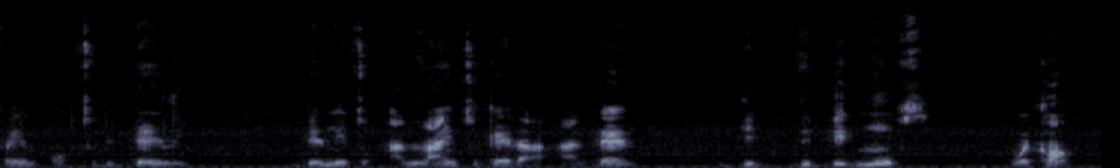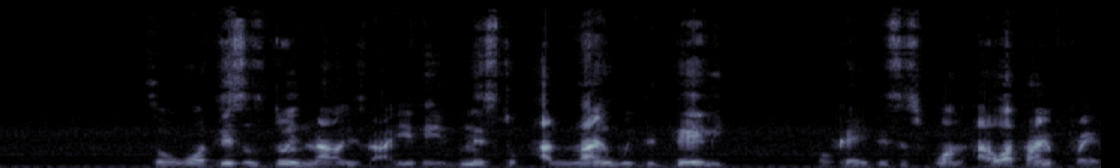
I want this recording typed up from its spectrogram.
frame up to the daily they need to align together and then the, the big moves will come so what this is doing now is that it, it needs to align with the daily okay? This is one hour time frame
